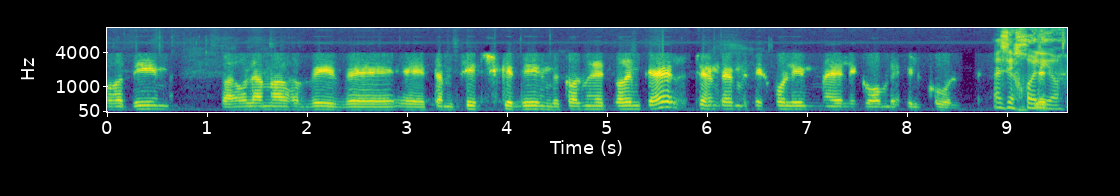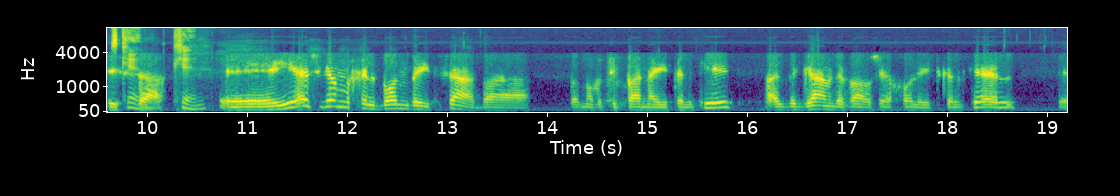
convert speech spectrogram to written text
ורדים בעולם הערבי ותמצית שקדים וכל מיני דברים כאלה, שהם באמת יכולים אה, לגרום לקלקול. אז יכול להיות, כן. כן. אה, יש גם חלבון ביצה במרציפן האיטלקי, אז זה גם דבר שיכול להתקלקל. אה,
